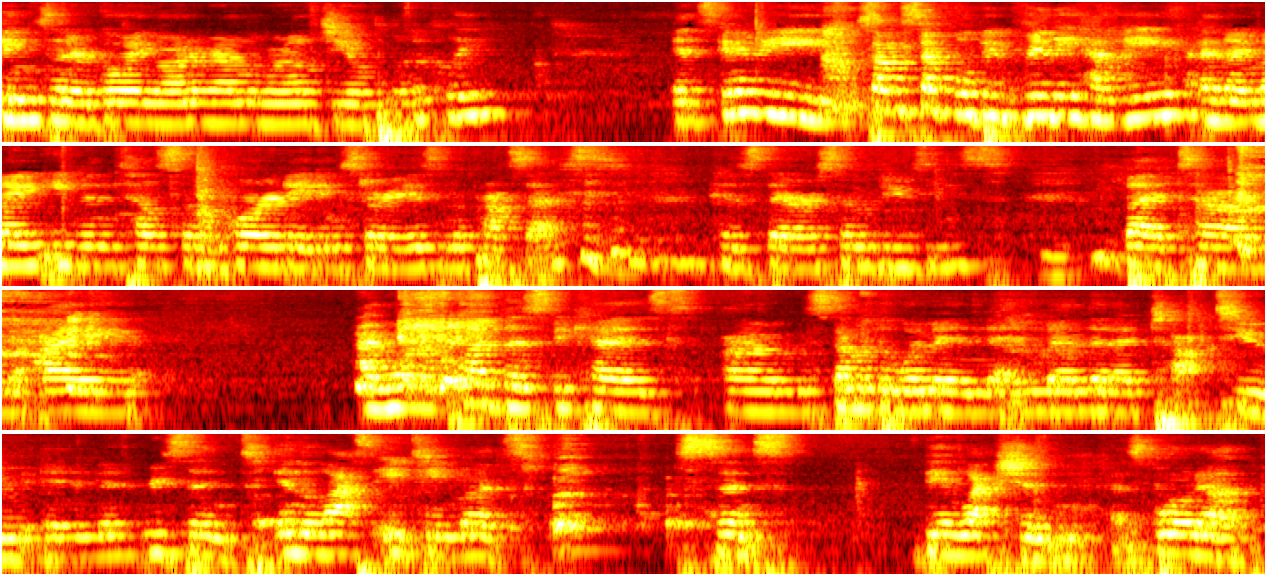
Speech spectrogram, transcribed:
things that are going on around the world geopolitically. It's going to be, some stuff will be really heavy, and I might even tell some horror dating stories in the process, because there are some doozies. But um, I, I want to plug this because um, some of the women and men that I've talked to in recent, in the last 18 months, since the election has blown up,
